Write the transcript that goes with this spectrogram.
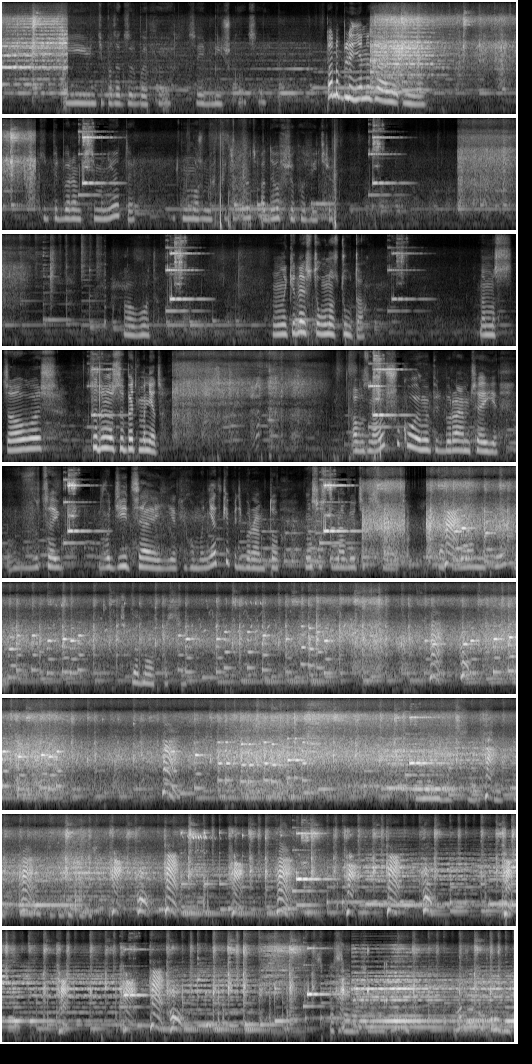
І він типу так зробив е, цей бішко цей. Та ну блін, я не знаю його ім'я. Тут підберемо всі монети. Тут ми можемо їх підібрати, а де вообще повітря? А вот. Ну, наконец-то у нас тут. Нам осталось 195 монет. А ви знали, що коли ми підбираємо цей в цей воді цей, як його монетки підбираємо, то у нас встановлюється кислород. Так, підбираємо на клейку. Тільки одного спасу. Спасаємо чоловіка. Можна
